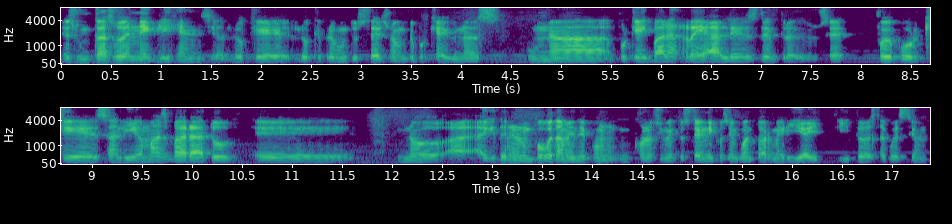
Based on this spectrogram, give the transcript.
es un caso de negligencia. Lo que, lo que pregunta usted son que porque hay unas, una, porque hay balas reales dentro de un set, fue porque salía más barato. eh, no, ha- hay que tener un poco también de con- conocimientos técnicos en cuanto a armería y, y toda esta cuestión.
